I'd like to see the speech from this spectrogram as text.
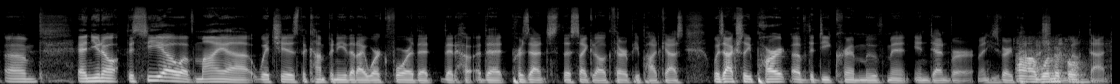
um, and you know, the CEO of Maya, which is the company that I work for that that that presents the psychedelic therapy podcast, was actually part of the decrim movement in Denver, and he's very ah, passionate about that.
